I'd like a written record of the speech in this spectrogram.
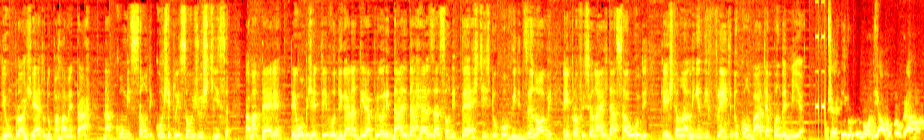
de um projeto do parlamentar na Comissão de Constituição e Justiça. A matéria tem o objetivo de garantir a prioridade da realização de testes do Covid-19 em profissionais da saúde que estão na linha de frente do combate à pandemia. Objetivo primordial do programa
